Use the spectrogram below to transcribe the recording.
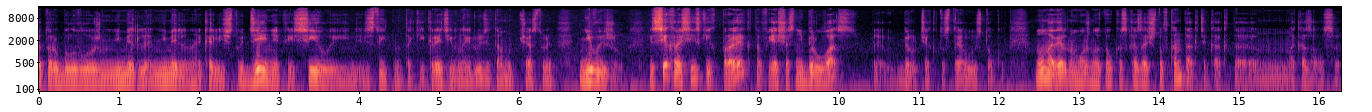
который было вложено немедленно, немедленное количество денег и сил, и действительно такие креативные люди там участвовали, не выжил. Из всех российских проектов, я сейчас не беру вас, беру тех, кто стоял у истоков. Ну, наверное, можно только сказать, что ВКонтакте как-то оказался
